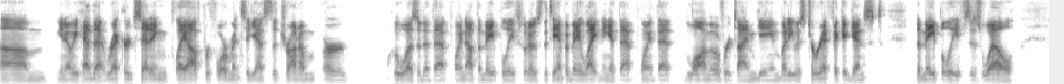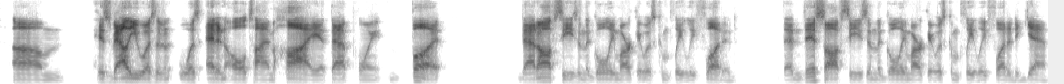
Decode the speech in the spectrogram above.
Um, you know, he had that record-setting playoff performance against the Toronto, or who was it at that point? Not the Maple Leafs, but it was the Tampa Bay Lightning at that point. That long overtime game, but he was terrific against the Maple Leafs as well. Um, his value was was at an all-time high at that point, but that offseason, the goalie market was completely flooded. Then this offseason, the goalie market was completely flooded again.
